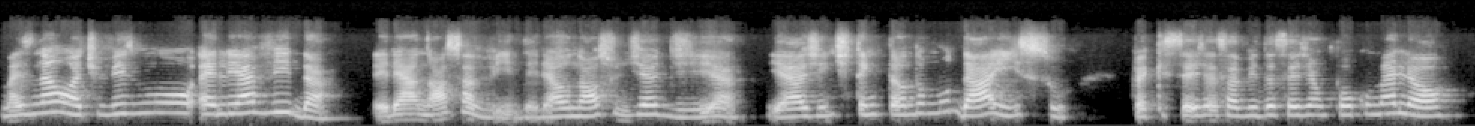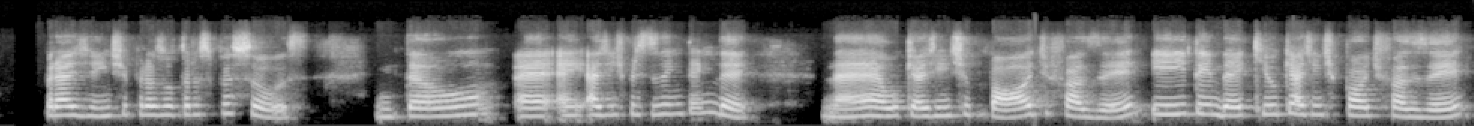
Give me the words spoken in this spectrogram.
Mas não, o ativismo, ele é a vida, ele é a nossa vida, ele é o nosso dia a dia, e é a gente tentando mudar isso, para que seja essa vida seja um pouco melhor para a gente e para as outras pessoas. Então, é, é, a gente precisa entender né, o que a gente pode fazer e entender que o que a gente pode fazer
